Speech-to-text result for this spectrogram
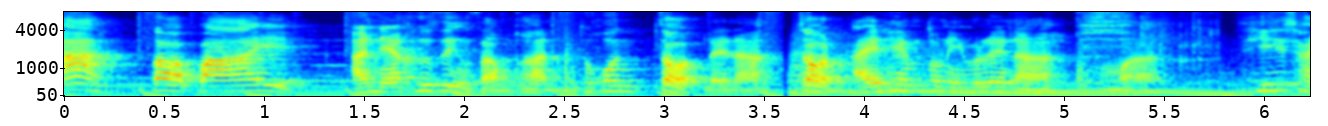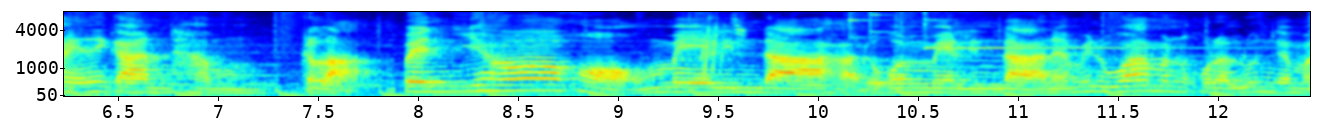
อะ ต่อไป อันเนี้ยคือสิ่งสำคัญ ทุกคนจดเลยนะ จดไอเทมตรงนี้ไว้เลยนะ มาที่ใช้ในการทำกระ เป็นยี่ห้อของเมลินดาค่ะ ทุกคนเมลินดานะไม่รู้ว่ามันคนละรุ่นกันไหม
